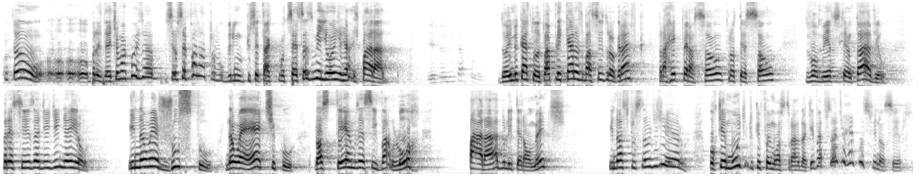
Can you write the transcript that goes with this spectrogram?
Então, o, o, o, presidente, é uma coisa. Se você falar para o gringo que você está com 700 milhões de reais parado, 2014, para aplicar as bacias hidrográficas para recuperação, proteção, desenvolvimento sustentável, precisa de dinheiro. E não é justo, não é ético nós termos esse valor parado, literalmente, e nós precisamos de dinheiro. Porque muito do que foi mostrado aqui vai precisar de recursos financeiros.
